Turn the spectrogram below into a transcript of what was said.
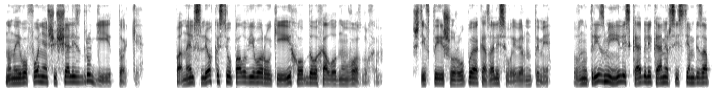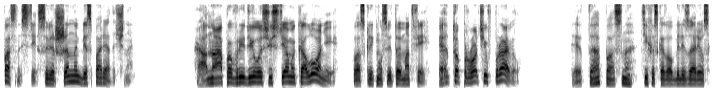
но на его фоне ощущались другие токи. Панель с легкостью упала в его руки, и их обдало холодным воздухом. Штифты и шурупы оказались вывернутыми. Внутри змеились кабели камер систем безопасности, совершенно беспорядочно. «Она повредила системы колонии!» — воскликнул святой Матфей. «Это против правил!» «Это опасно», — тихо сказал Белизариус.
